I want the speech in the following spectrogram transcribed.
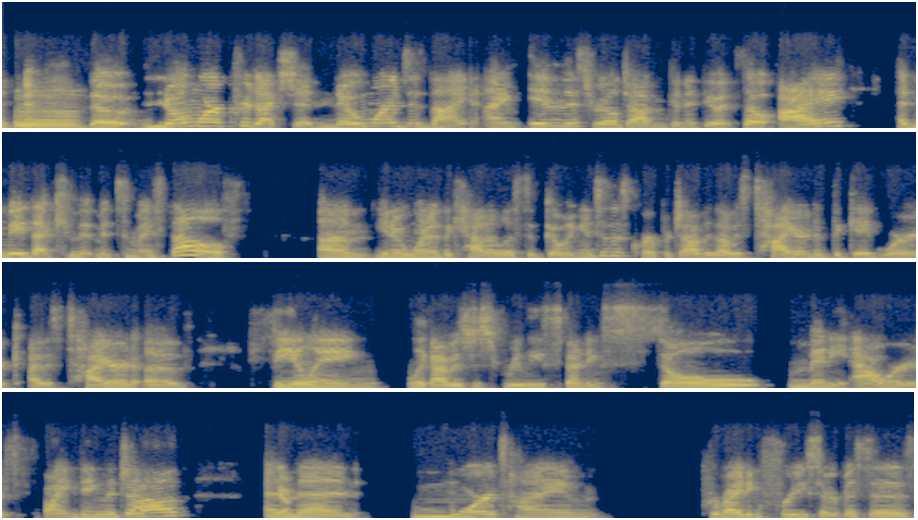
Mm. so no more production, no more design. I'm in this real job. I'm going to do it. So I had made that commitment to myself um, you know, one of the catalysts of going into this corporate job is I was tired of the gig work. I was tired mm. of feeling like I was just really spending so many hours finding the job and yep. then more time providing free services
